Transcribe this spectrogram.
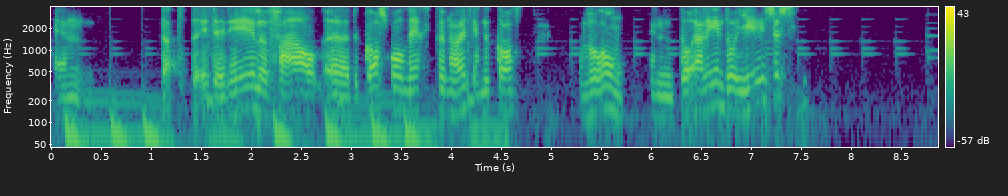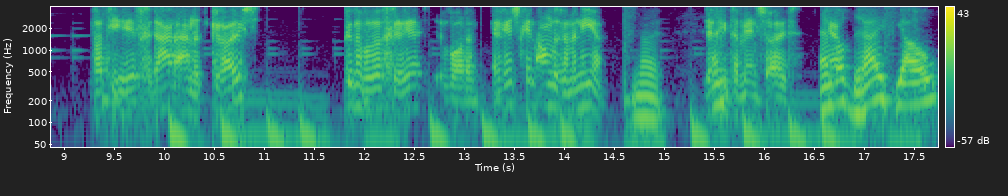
En dat, het, het hele verhaal, de gospel legt kunnen uit in de kort. Waarom? En door, alleen door Jezus, wat hij heeft gedaan aan het kruis, kunnen we gered worden. Er is geen andere manier. Nee. Leg ik de mensen uit. En ja. wat drijft jou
